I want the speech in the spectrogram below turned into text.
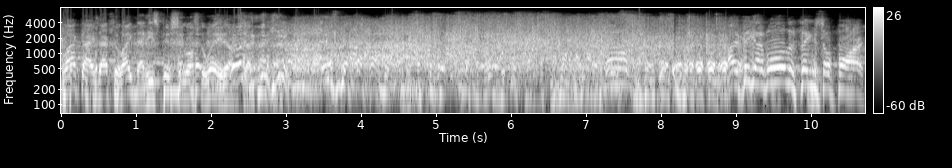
Black guys actually like that. He's pissed he lost the weight. Huh? I think out of all the things so far,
